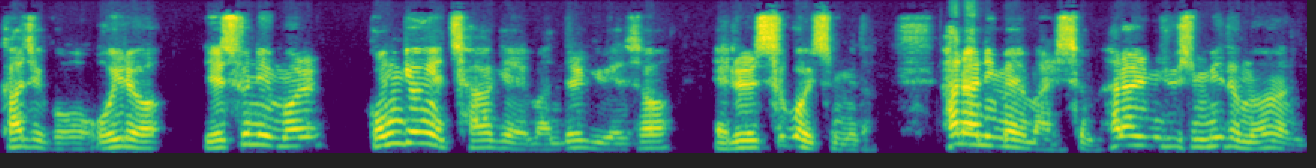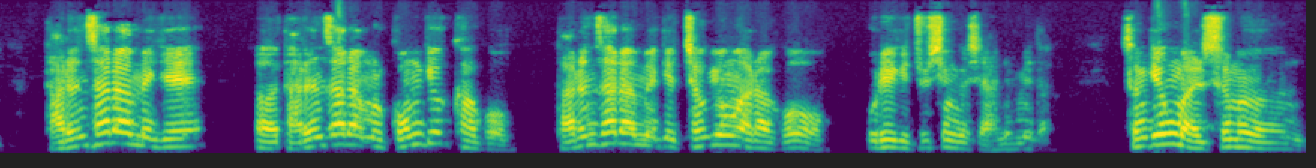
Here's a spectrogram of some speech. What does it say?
가지고 오히려 예수님을 공경에 처하게 만들기 위해서 애를 쓰고 있습니다. 하나님의 말씀, 하나님이 주신 믿음은 다른 사람에게 어, 다른 사람을 공격하고 다른 사람에게 적용하라고 우리에게 주신 것이 아닙니다. 성경 말씀은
